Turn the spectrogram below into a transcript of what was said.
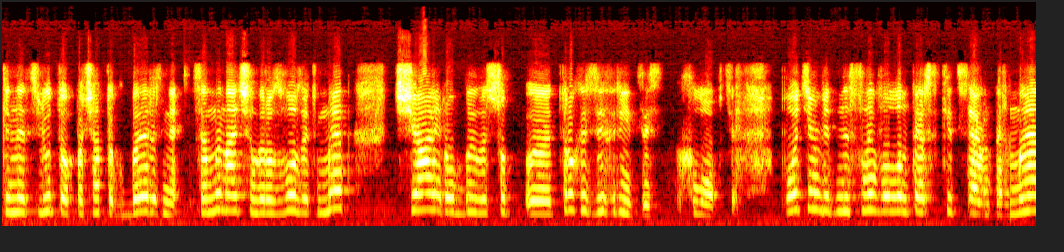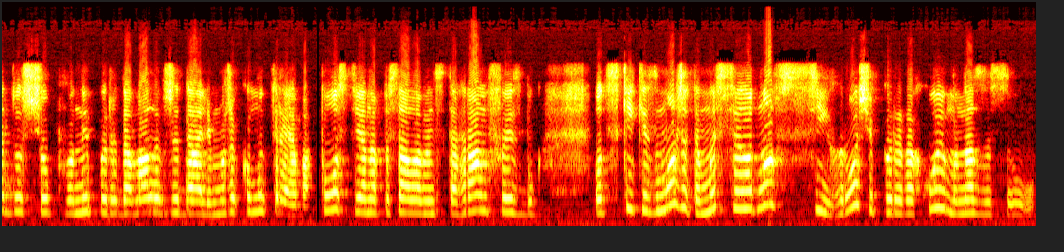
кінець лютого, початок березня. Це ми почали розвозити мед, чай робили, щоб е, трохи зігрітися хлопців. Потім віднесли волонтерський центр меду, щоб вони передавали вже далі. Може, кому треба. Пост я написала в інстаграм, Фейсбук. От скільки зможете, ми все одно всі гроші перерахуємо на ЗСУ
